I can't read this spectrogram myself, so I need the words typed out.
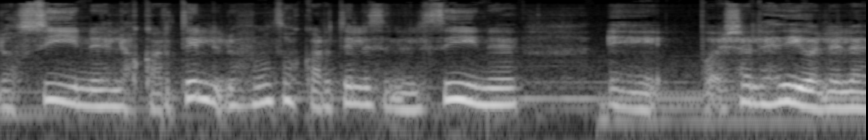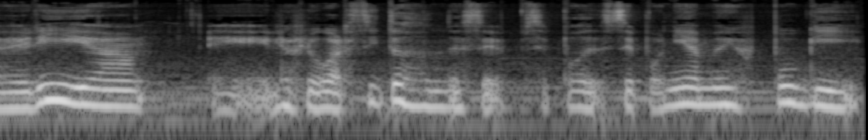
los cines, los carteles, los famosos carteles en el cine, pues ya les digo, la heladería, eh, los lugarcitos donde se, se, ponía medio spooky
